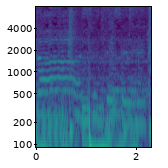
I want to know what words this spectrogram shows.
रास्ते से।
